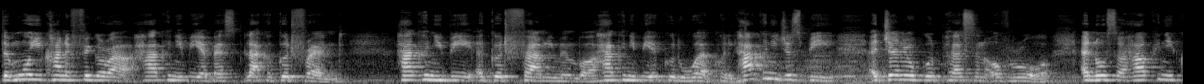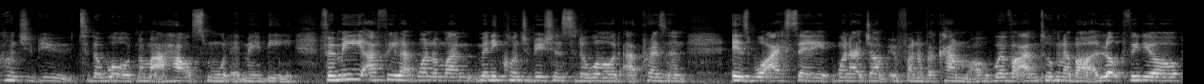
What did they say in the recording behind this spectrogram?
The more you kind of figure out how can you be a best like a good friend? How can you be a good family member? How can you be a good work colleague? How can you just be a general good person overall? And also how can you contribute to the world no matter how small it may be? For me i feel like one of my many contributions to the world at present is what I say when I jump in front of a camera. Whether I'm talking about a look video,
